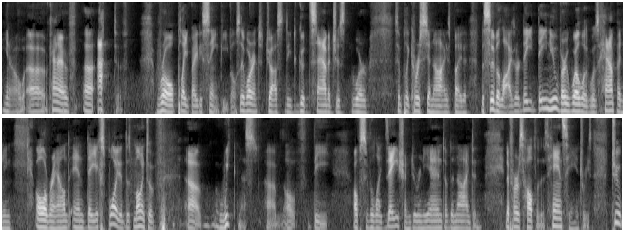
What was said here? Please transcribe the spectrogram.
you know, kind of active role played by the same people. So they weren't just the good savages who were simply Christianized by the, the civilizer. They they knew very well what was happening all around, and they exploited this moment of uh, weakness um, of the of civilization during the end of the ninth and the first half of the tenth centuries to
